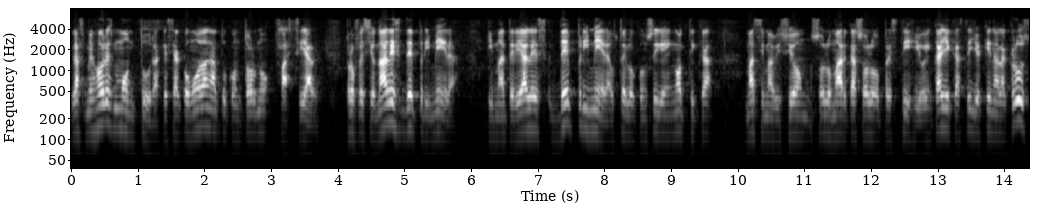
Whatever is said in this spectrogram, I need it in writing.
Las mejores monturas que se acomodan a tu contorno facial, profesionales de primera y materiales de primera, usted lo consigue en óptica máxima visión, solo marca, solo prestigio, en calle Castillo, esquina La Cruz,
